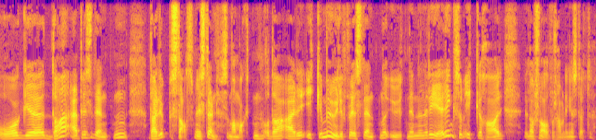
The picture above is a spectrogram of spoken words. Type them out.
Og eh, da er presidenten Da er det statsministeren som har makten. Og da er det ikke mulig for presidenten å utnevne en regjering som ikke har nasjonalforsamlingens støtte.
